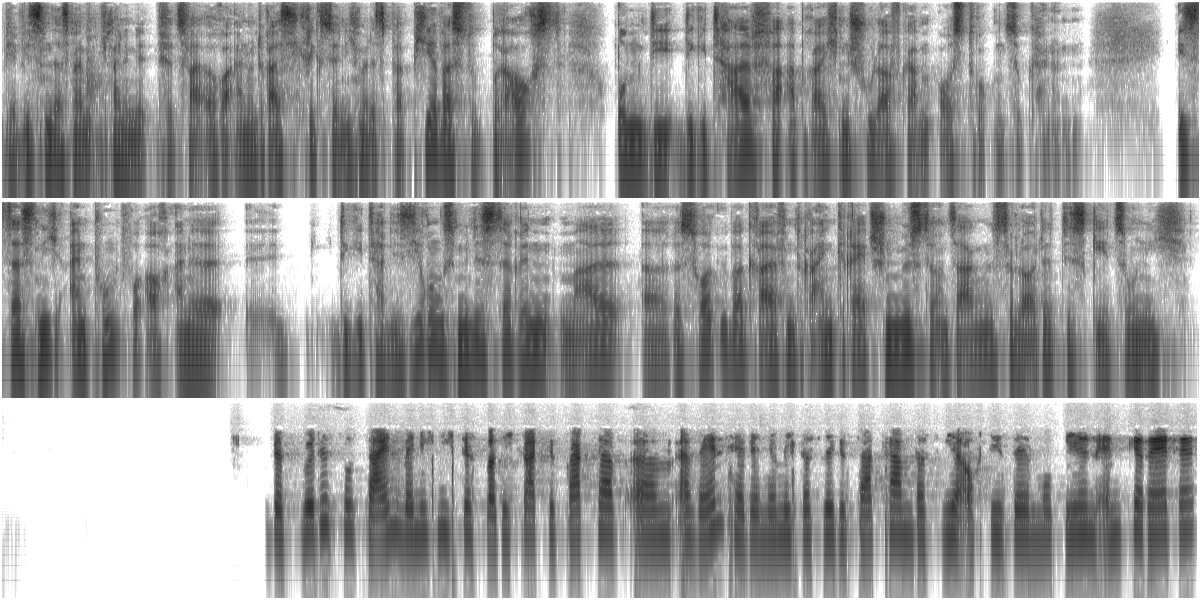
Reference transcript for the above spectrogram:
Wir wissen, dass man, ich meine, für 2,31 Euro kriegst du ja nicht mal das Papier, was du brauchst, um die digital verabreichten Schulaufgaben ausdrucken zu können. Ist das nicht ein Punkt, wo auch eine äh, Digitalisierungsministerin mal äh, ressortübergreifend reingrätschen müsste und sagen müsste, Leute, das geht so nicht? Das würde so sein, wenn ich nicht das, was ich gerade gesagt habe, ähm, erwähnt hätte, nämlich dass wir gesagt haben, dass wir auch diese mobilen Endgeräte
